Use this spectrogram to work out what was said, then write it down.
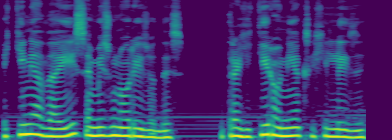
Εκείνοι αδαείς, εμείς γνωρίζοντες. Η τραγική ηρωνία ξεχυλίζει.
